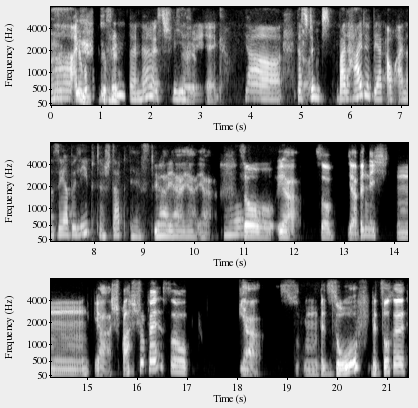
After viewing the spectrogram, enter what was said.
Ah, eine Wohnung zu finden, ne, ist schwierig. Ja, das ja. stimmt, weil Heidelberg auch eine sehr beliebte Stadt ist. Ja, ja, ja, ja. Oh. So, ja, so, ja, wenn ich, mh, mm, ja, Sprachstufe, so, ja, Besuch, besuche,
